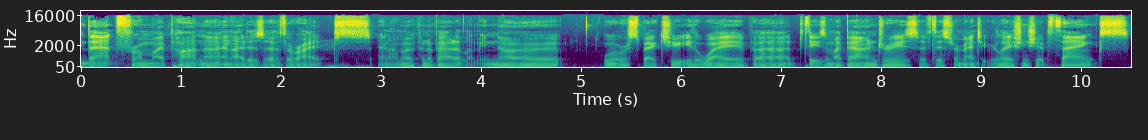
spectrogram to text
that from my partner, and I deserve the right. And I'm open about it. Let me know. We'll respect you either way, but these are my boundaries of this romantic relationship. Thanks.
